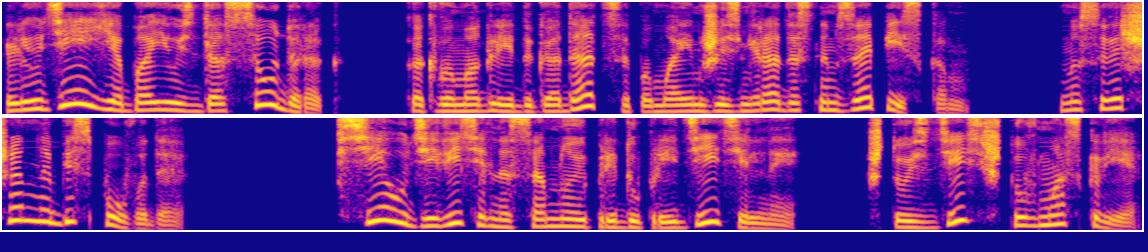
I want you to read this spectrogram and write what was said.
Людей я боюсь до судорог, как вы могли догадаться по моим жизнерадостным запискам, но совершенно без повода. Все удивительно со мной предупредительны, что здесь, что в Москве.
